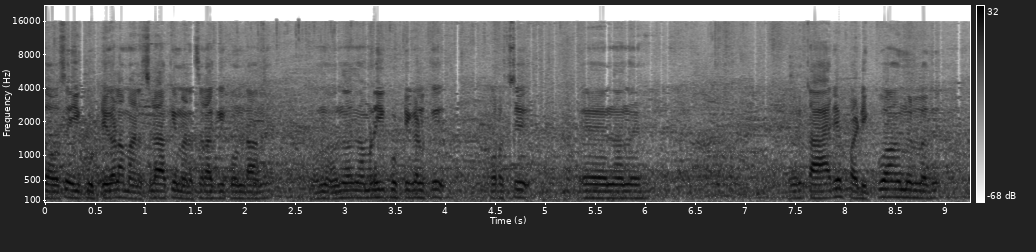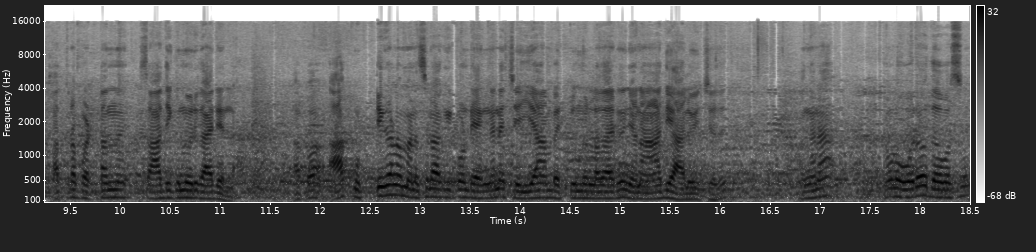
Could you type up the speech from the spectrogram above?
ദിവസം ഈ കുട്ടികളെ മനസ്സിലാക്കി മനസ്സിലാക്കിക്കൊണ്ടാണ്. ഒന്ന് നമ്മൾ ഈ കുട്ടികൾക്ക് കുറച്ച് എന്താണ് ഒരു കാര്യം പഠിക്കുക എന്നുള്ളത് അത്ര പെട്ടെന്ന് സാധിക്കുന്ന ഒരു കാര്യമല്ല. അപ്പോൾ ആ കുട്ടികളെ മനസ്സിലാക്കിക്കൊണ്ട് എങ്ങനെ ചെയ്യാൻ പറ്റും എന്നുള്ളതായിരുന്നു ഞാൻ ആദ്യം ആലോചിച്ചത്. അങ്ങനെ നമ്മൾ ഓരോ ദിവസവും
